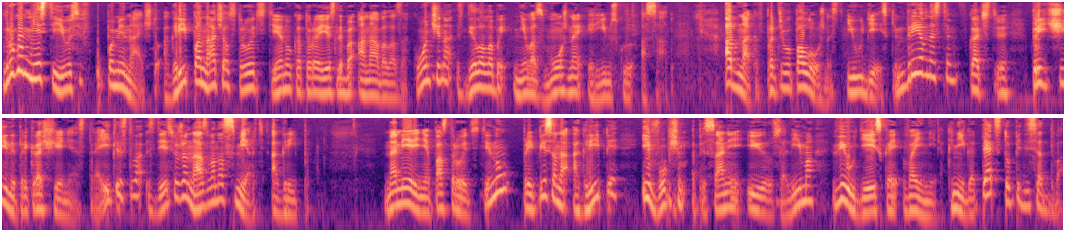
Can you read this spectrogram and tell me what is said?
В другом месте Иосиф упоминает, что Агриппа начал строить стену, которая, если бы она была закончена, сделала бы невозможной римскую осаду. Однако, в противоположность иудейским древностям, в качестве причины прекращения строительства здесь уже названа смерть Агриппы. Намерение построить стену приписано Агриппе и в общем описании Иерусалима в Иудейской войне. Книга 5.152.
